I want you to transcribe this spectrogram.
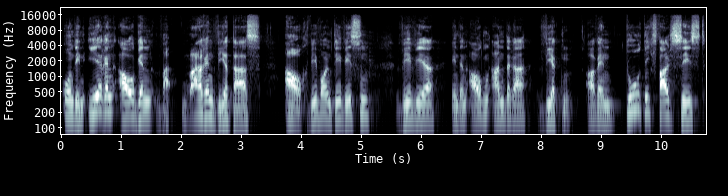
und in ihren Augen waren wir das auch. Wir wollen die wissen, wie wir in den Augen anderer wirken. Aber wenn du dich falsch siehst,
